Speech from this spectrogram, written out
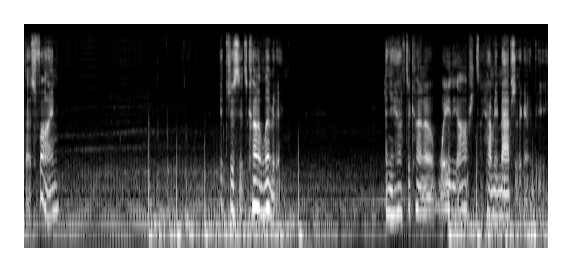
That's fine. It's just, it's kind of limiting. And you have to kind of weigh the options. Like, how many maps are there going to be?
